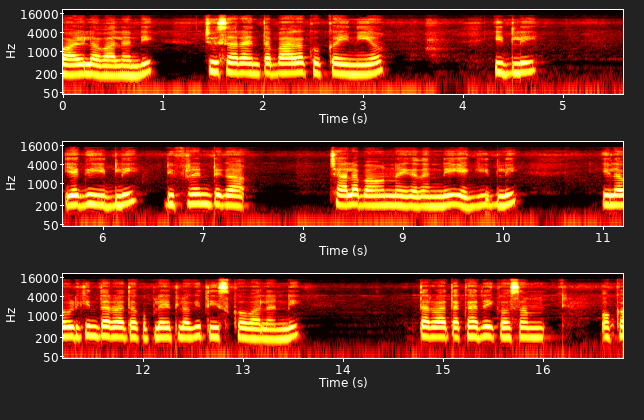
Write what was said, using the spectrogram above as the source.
బాయిల్ అవ్వాలండి. చూసారా ఎంత బాగా కుక్ అయినాయో? ఇడ్లీ ఎగ్ ఇడ్లీ డిఫరెంట్గా చాలా బాగున్నాయి కదండి ఎగ్ ఇడ్లీ. ఇలా ఉడికిన తర్వాత ఒక ప్లేట్లోకి తీసుకోవాలండి. తర్వాత కర్రీ కోసం ఒక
